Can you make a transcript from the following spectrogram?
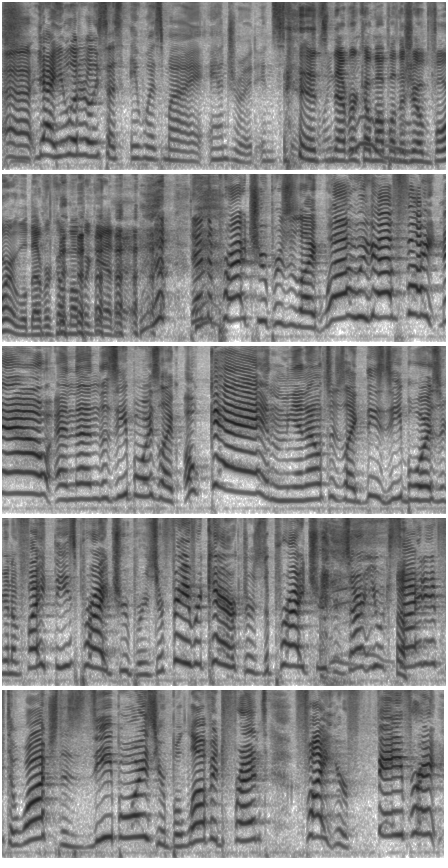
uh, yeah, he literally says, it was my android instinct. It's like, never come up on the "Ooh." show before. It will never come up again. Then the Pride Troopers are like, well, we gotta fight now. And then the Z Boys like, okay. And the announcer's like, these Z Boys are gonna fight these Pride Troopers, your favorite characters, the Pride Troopers. Aren't you excited to watch the Z Boys, your beloved friends, fight your favorite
